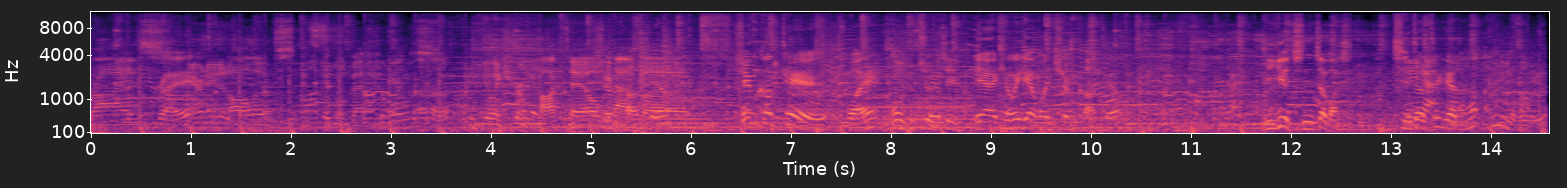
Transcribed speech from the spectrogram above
fries, Right. marinated olives, pickled vegetables. Uh-huh. We do like shrimp cocktail. Shrimp we have cocktail. Uh, Shrimp cocktail 좋아해? 어, 좋지, 좋지. Yeah, can we get one shrimp cocktail? 이게 진짜 맛있. 진짜 특이하다. 한, 한입 먹어볼래?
